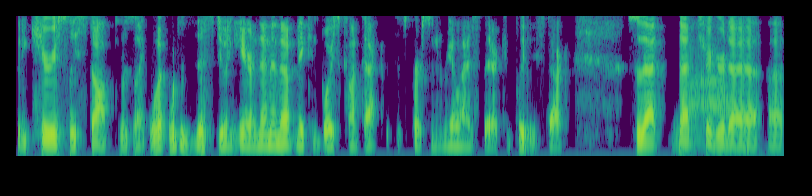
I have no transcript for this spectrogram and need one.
But he curiously stopped and was like, "What? What is this doing here?" And then ended up making voice contact with this person and realized they're completely stuck. So that that Wow. triggered a, a,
